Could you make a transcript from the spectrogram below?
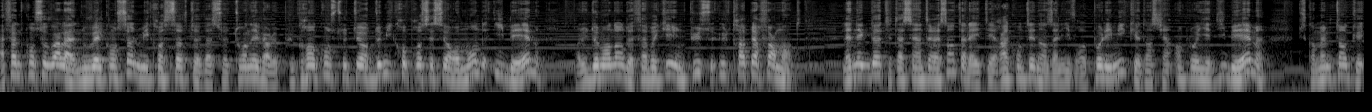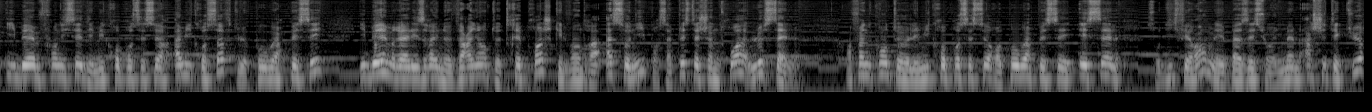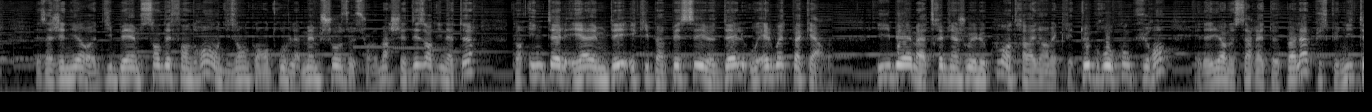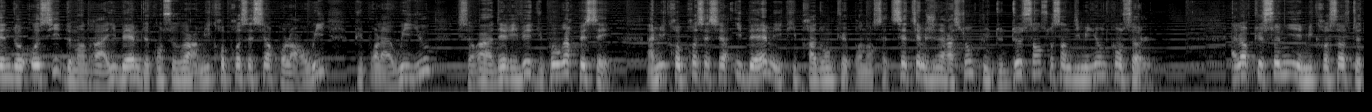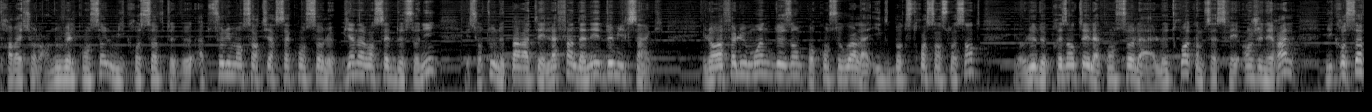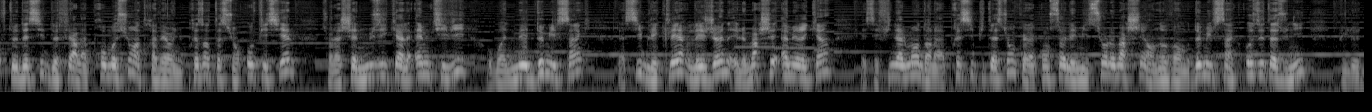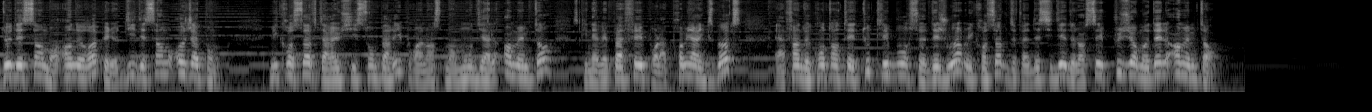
Afin de concevoir la nouvelle console, Microsoft va se tourner vers le plus grand constructeur de microprocesseurs au monde, IBM, en lui demandant de fabriquer une puce ultra performante. L'anecdote est assez intéressante, elle a été racontée dans un livre polémique d'anciens employés d'IBM, puisqu'en même temps que IBM fournissait des microprocesseurs à Microsoft, le PowerPC, IBM réalisera une variante très proche qu'il vendra à Sony pour sa PlayStation 3, le Cell. En fin de compte, les microprocesseurs PowerPC et Cell sont différents mais basés sur une même architecture. Les ingénieurs d'IBM s'en défendront en disant qu'on retrouve la même chose sur le marché des ordinateurs quand Intel et AMD équipent un PC Dell ou Hewlett Packard. IBM a très bien joué le coup en travaillant avec les deux gros concurrents, et d'ailleurs ne s'arrête pas là puisque Nintendo aussi demandera à IBM de concevoir un microprocesseur pour leur Wii, puis pour la Wii U, qui sera un dérivé du PowerPC. Un microprocesseur IBM équipera donc pendant cette septième génération plus de 270 millions de consoles. Alors que Sony et Microsoft travaillent sur leur nouvelle console, Microsoft veut absolument sortir sa console bien avant celle de Sony, et surtout ne pas rater la fin d'année 2005. Il aura fallu moins de deux ans pour concevoir la Xbox 360, et au lieu de présenter la console à l'E3 comme ça se fait en général, Microsoft décide de faire la promotion à travers une présentation officielle sur la chaîne musicale MTV au mois de mai 2005. La cible est claire, les jeunes et le marché américain, et c'est finalement dans la précipitation que la console est mise sur le marché en novembre 2005 aux États-Unis, puis le 2 décembre en Europe et le 10 décembre au Japon. Microsoft a réussi son pari pour un lancement mondial en même temps, ce qu'il n'avait pas fait pour la première Xbox, et afin de contenter toutes les bourses des joueurs, Microsoft va décider de lancer plusieurs modèles en même temps.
